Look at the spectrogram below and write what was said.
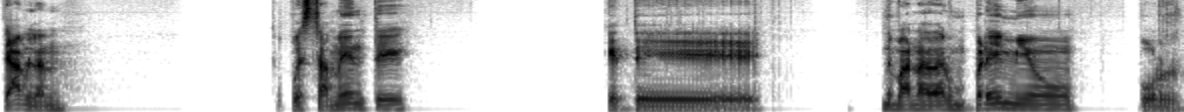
Te hablan. Supuestamente. Que te van a dar un premio por,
